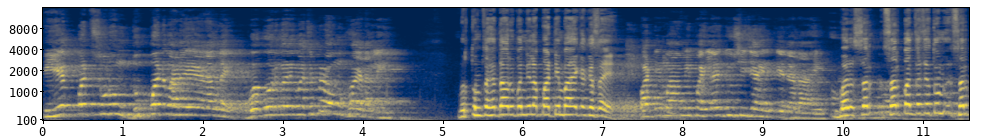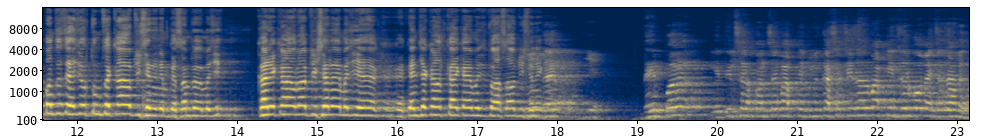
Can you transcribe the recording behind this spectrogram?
ती एक पट सोडून दुप्पट भाडं यायला लागलंय. व गोरगरिबाची पिळवणूक व्हायला लागली. बरं तुमचा ह्या दारूबंदीला पाठिंबा आहे का? कसं आहे? पाठिंबा आम्ही पहिल्याच दिवशी जाहीर केलेला आहे. बरं सर सरपंचाच्या तुम सरपंचाच्या ह्याच्यावर तुमचं काय ऑब्जेक्शन आहे नेमकं? समजा म्हणजे कार्यकाळावर ऑब्जेक्शन आहे म्हणजे अं, त्यांच्या काळात काय काय म्हणजे तो असं ऑब्जेक्शन आहे? धैपळ येथील सरपंच बाबतीत विकासाची जर बाबतीत जर बोलायचं झालं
